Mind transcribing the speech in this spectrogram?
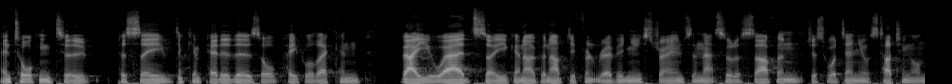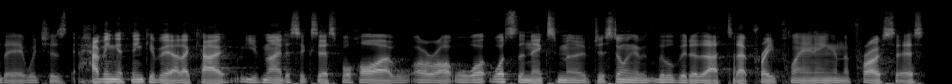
and talking to perceived competitors or people that can value add so you can open up different revenue streams and that sort of stuff. And just what Daniel was touching on there, which is having a think about, okay, you've made a successful hire. All right, well, what, what's the next move? Just doing a little bit of that, that pre-planning and the process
